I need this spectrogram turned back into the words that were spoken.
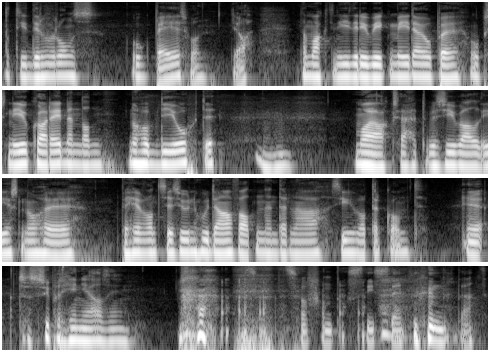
dat die er voor ons ook bij is, want ja, dan maakt hij iedere week mee dat je op, uh, op sneeuw kan rijden en dan nog op die hoogte. Mm -hmm. Maar ja, ik zeg het, we zien wel eerst nog uh, het begin van het seizoen goed aanvatten en daarna zien wat er komt. Ja. Het zou super geniaal zijn. Het zou, fantastisch zijn, inderdaad.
